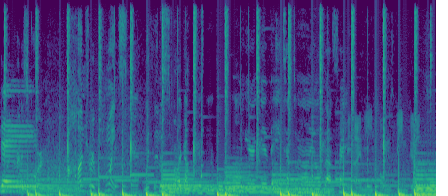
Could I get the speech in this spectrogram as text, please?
great day. 100 points within This is what I got the instant approval. I'm here to give a testimonial about credit. Behind me, homes being built.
